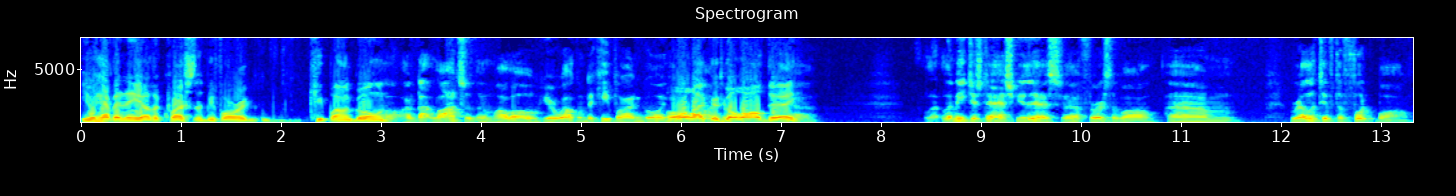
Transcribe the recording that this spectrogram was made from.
you have any other questions before I keep on going? Oh, I've got lots of them. Although you're welcome to keep on going. Oh, I could go all day. Yeah let me just ask you this uh, first of all. Um, relative to football,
